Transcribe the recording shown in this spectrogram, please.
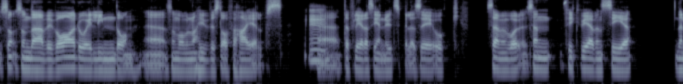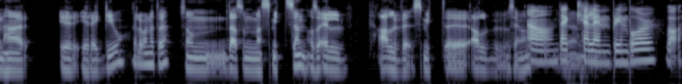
som, som där vi var då i Lindon, eh, som var väl någon huvudstad för High Elves, Mm. eh, där flera scener utspelar sig och sen, var, sen fick vi även se den här er, Eregio, eller vad den hette, som, där som de här smitsen, alltså älv, alv, smitt, eh, alv, vad säger man? Ja, där Ehm. Celebrimbor var.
